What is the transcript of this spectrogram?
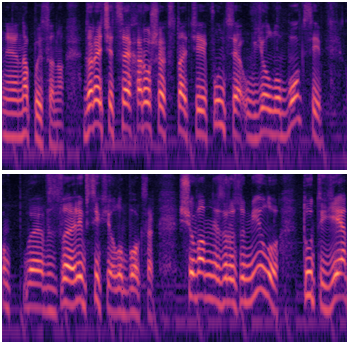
е, написано. До речі, це хороша кстати, функція у YOLO-боксі, в всіх YOLO-боксах. Що вам не зрозуміло, тут є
